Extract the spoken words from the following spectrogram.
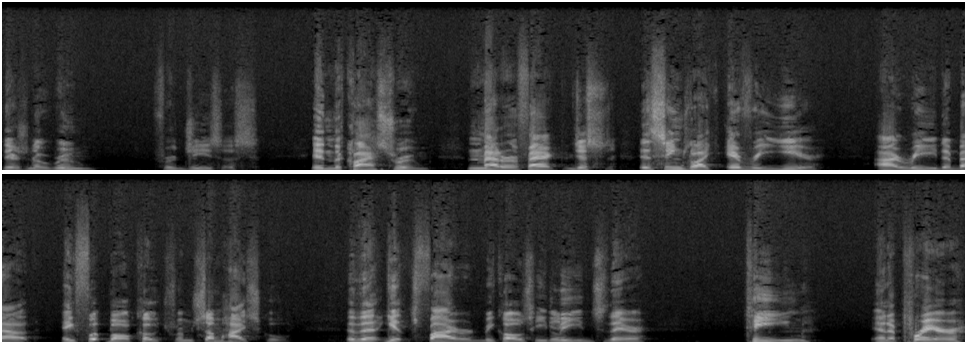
There's no room for Jesus in the classroom. Matter of fact, just it seems like every year I read about a football coach from some high school that gets fired because he leads their team in a prayer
